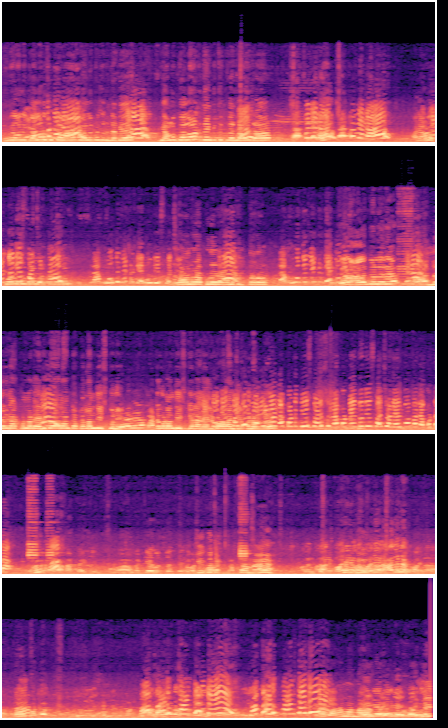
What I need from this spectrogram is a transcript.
నువ్వు కొలవడు పుట్టావా కొల్ల పిల్లలకి ఈ అమ్మ కొలవని తెంకుతున్నావు అంట ఎలా ఉండరు అప్పుడు ఏమని పిలుస్తారు? అందరు కాకుండా వెళ్ళిపోవాలంటే పిల్లని తీసుకుని పట్ట కూడా తీసుకెళ్ళాడు వెళ్ళిపోవాలని చెప్పిన. వాళ్ళమ్మా.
